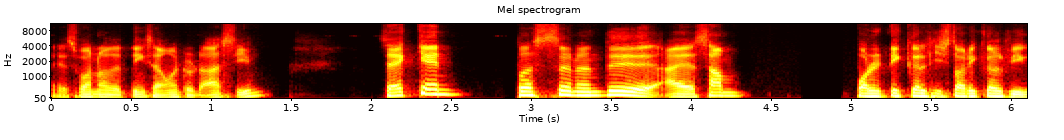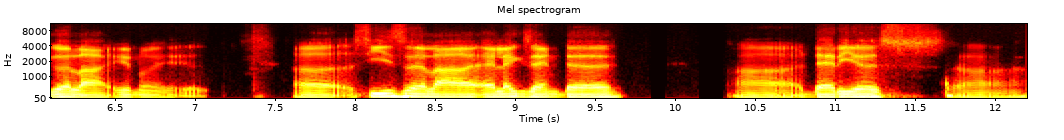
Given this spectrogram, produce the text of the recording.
that's one of the things I wanted to ask him. Second person and the uh, some political historical figure lah, you know, uh, Caesar lah, Alexander, uh, Darius. Uh,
